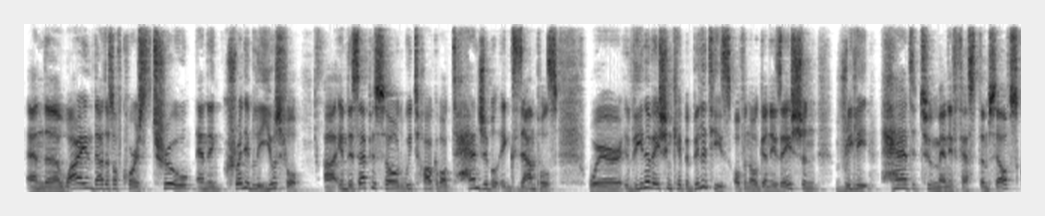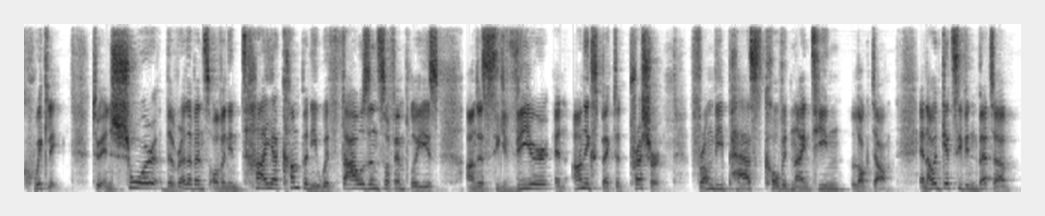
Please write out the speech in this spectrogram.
And uh, while that is, of course, true and incredibly useful, uh, in this episode, we talk about tangible examples where the innovation capabilities of an organization really had to manifest themselves quickly to ensure the relevance of an entire company with thousands of employees under severe and unexpected pressure from the past COVID-19 lockdown. And now it gets even better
